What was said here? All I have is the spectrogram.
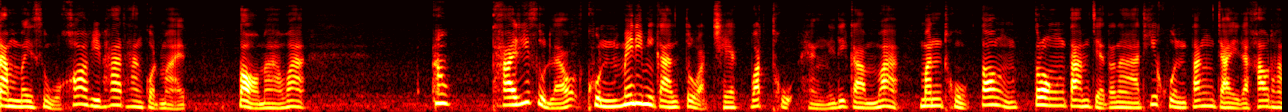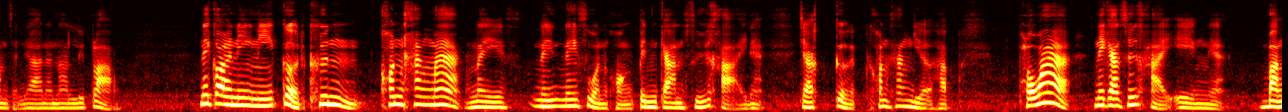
นำไปสู่ข้อพิพาททางกฎหมายต่อมาว่า เอา้า ท้ายที่สุดแล้วคุณไม่ได้มีการตรวจเช็ควัตถุแห่งนิติกรรมว่ามันถูกต้องตรงตามเจตนาที่คุณตั้งใจจะเข้าทำสัญญานั้นหรือเปล่า ในกรณีนี้เกิดขึ้นค่อนข้างมากในในในส่วนของเป็นการซื้อขายเนี่ยจะเกิดค่อนข้างเยอะครับ เพราะว่าในการซื้อขายเองเนี่ยบาง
